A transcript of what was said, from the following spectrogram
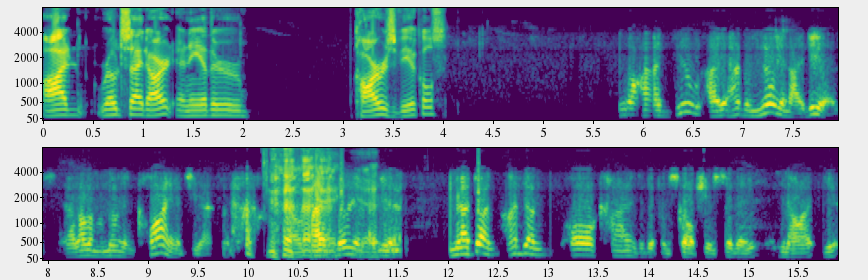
odd roadside art? Any other cars, vehicles? You know, I do. I have a million ideas. I don't have a million clients yet, but I have a million yeah. ideas. I mean, I've done I've done all kinds of different sculptures. So they, you know, you,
